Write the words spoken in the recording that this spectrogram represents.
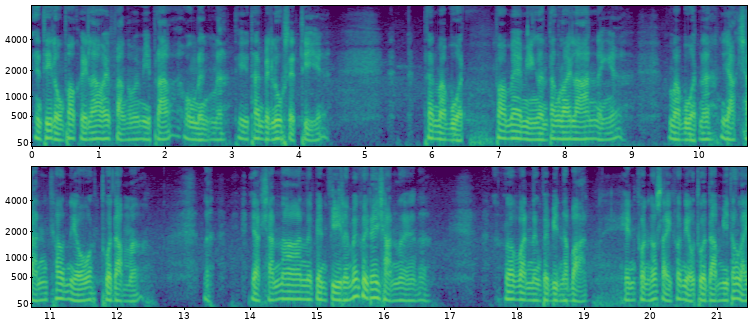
อย่างที่หลวงพ่อเคยเล่าให้ฟังว่ามีพระองค์หนึ่งนะที่ท่านเป็นลูกเศรษฐี ท่านมาบวชพ่อแม่มีเงินตั้งร้อยล้านอะไรเงี้ย มาบวชนะ อยากฉันข้าวเหนียวถั่วดำอะนะอยากฉันนานเลยเป็นปีเลยไม่เคยได้ฉันเลยนะแล้ววันหนึ่งไปบินทบาทเห็นคนเขาใส่ข้าวเหนียวถั่วดำมีตั้งหลาย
